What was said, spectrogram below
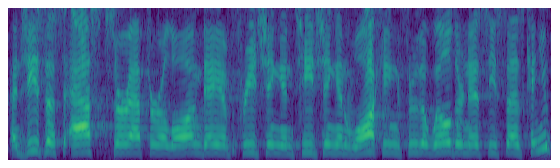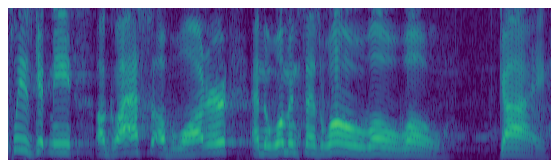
And Jesus asks her after a long day of preaching and teaching and walking through the wilderness, he says, Can you please get me a glass of water? And the woman says, Whoa, whoa, whoa, guy,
